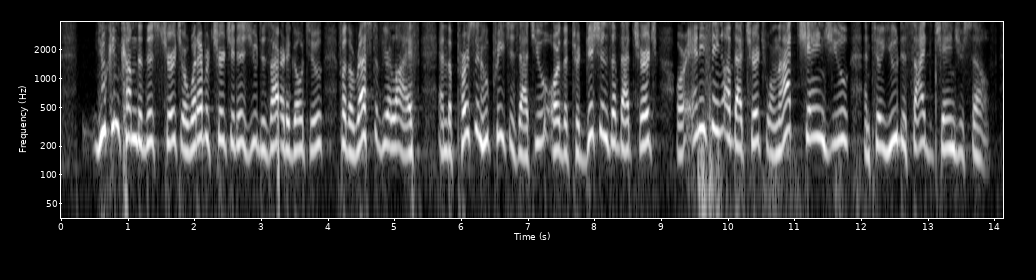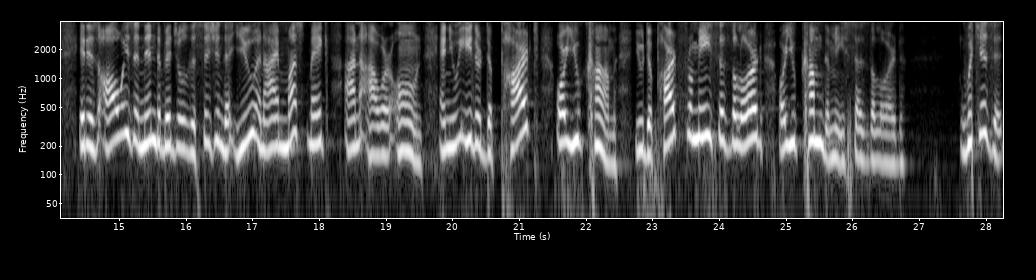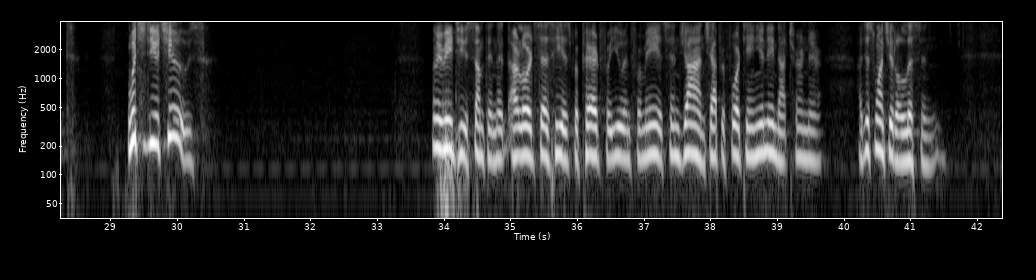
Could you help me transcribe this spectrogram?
you can come to this church or whatever church it is you desire to go to for the rest of your life, and the person who preaches at you or the traditions of that church or anything of that church will not change you until you decide to change yourself. It is always an individual decision that you and I must make on our own. And you either depart or you come. You depart from me, says the Lord, or you come to me, says the Lord. Which is it? Which do you choose? Let me read to you something that our Lord says He has prepared for you and for me. It's in John chapter 14. You need not turn there. I just want you to listen.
